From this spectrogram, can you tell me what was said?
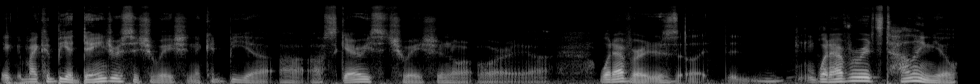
It might could be a dangerous situation. It could be a a, a scary situation or or uh, whatever it is. Uh, whatever it's telling you,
